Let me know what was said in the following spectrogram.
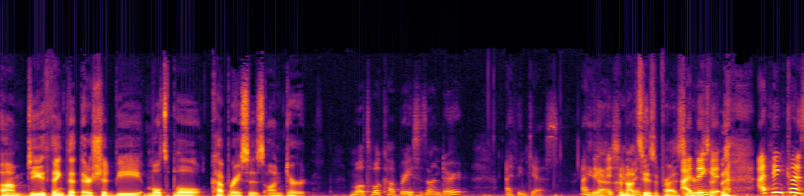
um, "Do you think that there should be multiple cup races on dirt?" Multiple cup races on dirt. I think yes. I think Yeah, it should I'm not be- too surprised. I think it. that. I think because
